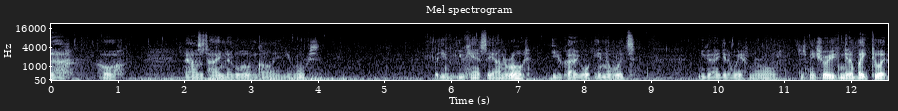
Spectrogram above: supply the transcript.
uh, oh, now's the time to go out and call in your moose. But you, you can't stay on the road. You've gotta go in the woods. You gotta get away from the road. Just make sure you can get a bike to it.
